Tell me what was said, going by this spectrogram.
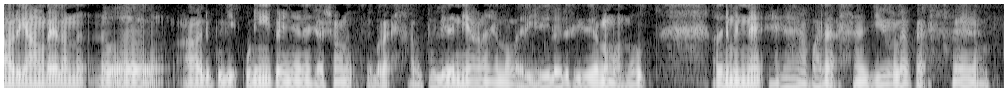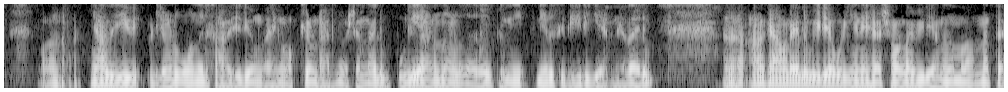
ആ ഒരു ക്യാമറയിൽ അന്ന് ആ ഒരു പുലി കുടുങ്ങിക്കഴിഞ്ഞതിന് ശേഷമാണ് ഇവിടെ അത് പുലി തന്നെയാണ് എന്നുള്ള രീതിയിലൊരു സ്ഥിരീകരണം വന്നതും. അതിന് മുന്നേ പല ജീവികളെയൊക്കെ അജ്ഞാത ജീവി പിടിച്ചുകൊണ്ട് പോകുന്ന ഒരു സാഹചര്യവും കാര്യങ്ങളൊക്കെ ഉണ്ടായിരുന്നു. പക്ഷേ എന്നാലും പുലിയാണെന്നുള്ളത് അത് പിന്നെ പിന്നീട് സ്ഥിരീകരിക്കുകയായിരുന്നു. ഏതായാലും ആ, ക്യാമറയിൽ വീഡിയോ കുടുങ്ങിയതിന് ശേഷമുള്ള വീഡിയോ ആണ് നമ്മൾ അന്നത്തെ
